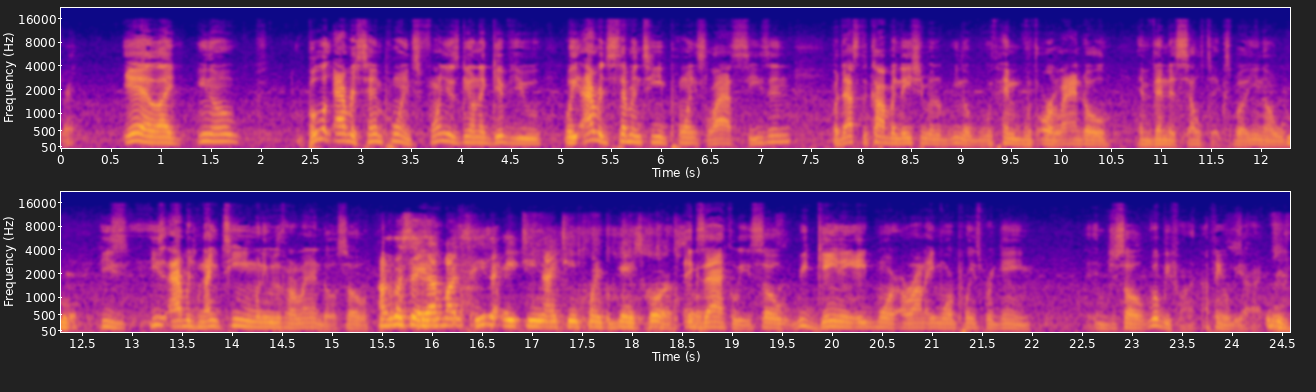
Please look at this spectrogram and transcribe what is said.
Randle. Yeah, like you know, Bullock averaged ten points. Fournier's gonna give you well, he averaged seventeen points last season, but that's the combination of you know with him with Orlando and then the Celtics. But you know, Yeah. he's he's averaged nineteen when he was with Orlando. So I was going to say, I was about to say, he's an 18, 19 point per game scorer. so- exactly. So we gaining eight more around eight more points per game. And just, so we'll be fine. I think we'll be all right.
